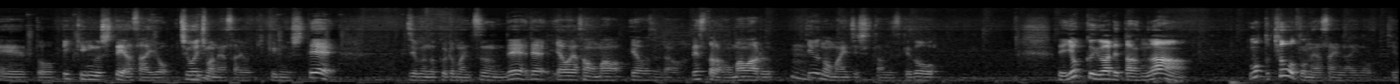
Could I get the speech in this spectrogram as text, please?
えーっとピッキングして野菜を中央市場の野菜をピッキングして自分の車に積んでで八百屋さんを、ま、八百屋レストランを回るっていうのを毎日してたんですけど、でよく言われたんがもっと京都の野菜ないのって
